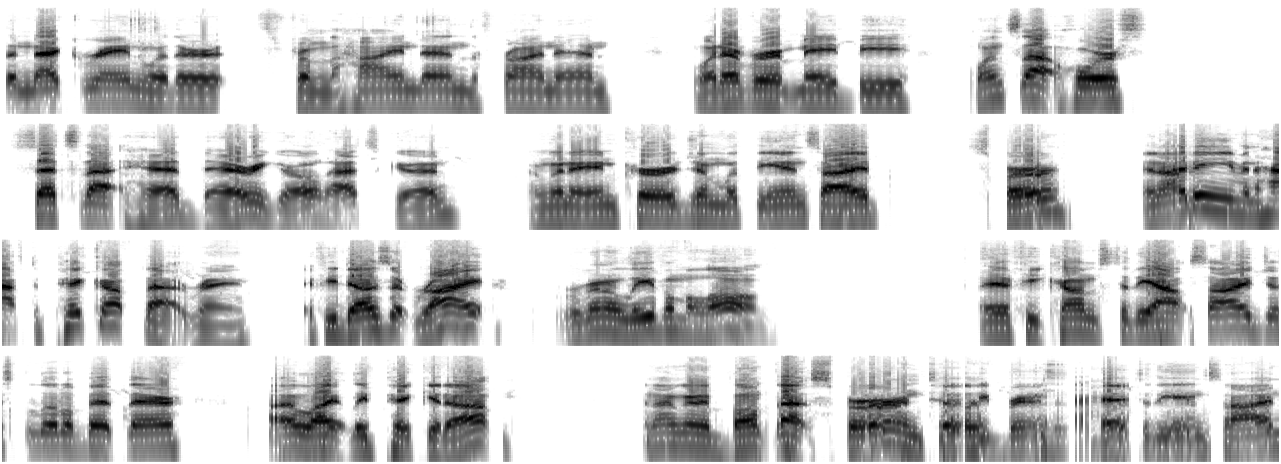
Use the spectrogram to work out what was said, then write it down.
the neck rein, whether it's from the hind end, the front end, whatever it may be. Once that horse sets that head, there we go, that's good. I'm going to encourage him with the inside spur. And I didn't even have to pick up that rein. If he does it right, we're going to leave him alone. If he comes to the outside just a little bit there, I lightly pick it up. And I'm going to bump that spur until he brings the head to the inside.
